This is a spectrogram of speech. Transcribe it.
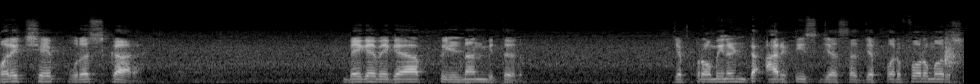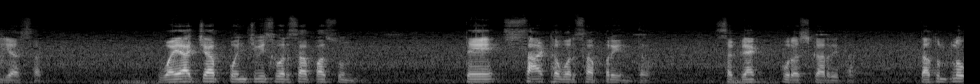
बरेचशे पुरस्कार वेगळ्या वेगळ्या फिल्डां भितर जे प्रॉमिनंट आर्टिस्ट जे आसात जे परफॉर्मर्स जे आसात वयाच्या पंचवीस वर्सां पासून ते साठ वर्सां पर्यंत सगळ्यांक पुरस्कार दितात. तातूंतलो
